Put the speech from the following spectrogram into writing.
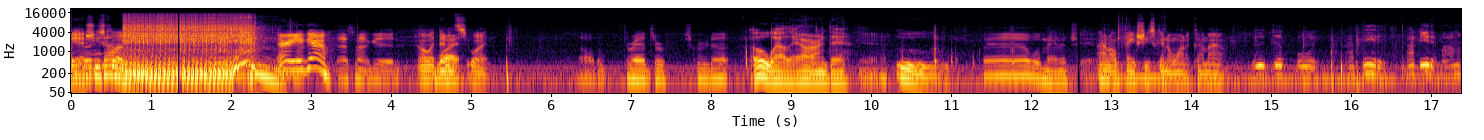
Oh, yeah, she's close. There you go. That's not good. Oh, then What? it's what? All the threads are screwed up. Oh wow, they are, aren't they? Yeah. Ooh, Well, we'll manage. I don't think she's gonna want to come out. good, good boy. I did it. I did it, mama.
